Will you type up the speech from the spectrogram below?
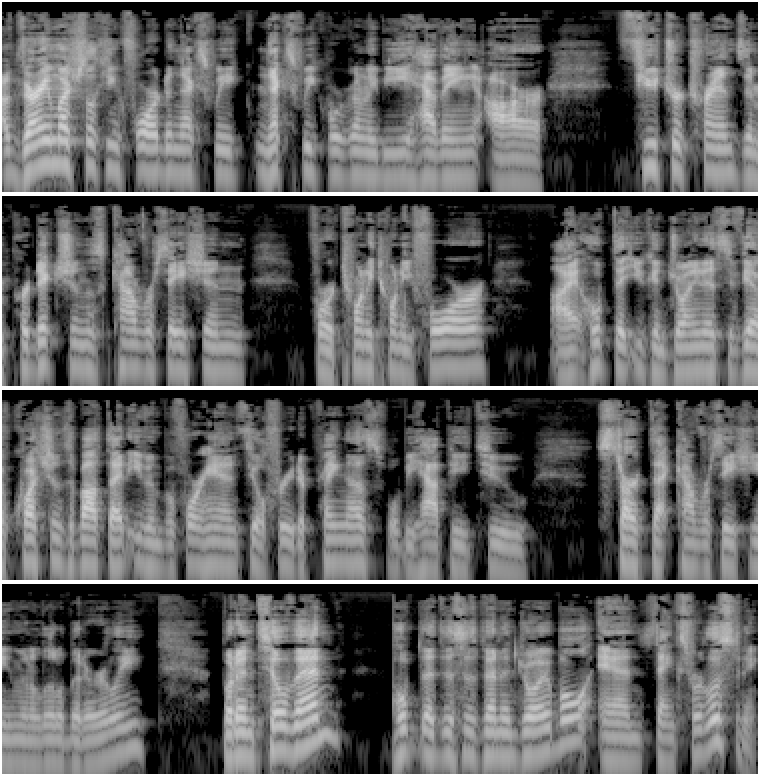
I'm very much looking forward to next week. Next week, we're going to be having our future trends and predictions conversation for 2024. I hope that you can join us. If you have questions about that even beforehand, feel free to ping us. We'll be happy to start that conversation even a little bit early. But until then, hope that this has been enjoyable and thanks for listening.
